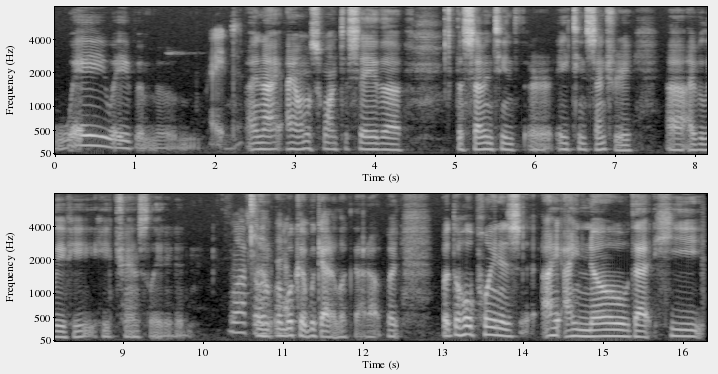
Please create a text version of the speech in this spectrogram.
way, way, um, right. and I, I almost want to say the the 17th or 18th century. Uh, I believe he he translated it We'll have to and look that we up. could we gotta look that up. But but the whole point is I I know that he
